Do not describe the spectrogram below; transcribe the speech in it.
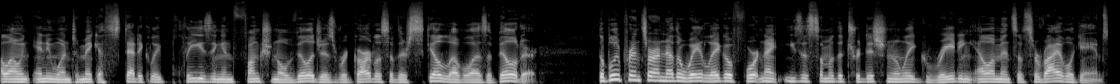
allowing anyone to make aesthetically pleasing and functional villages regardless of their skill level as a builder. The blueprints are another way LEGO Fortnite eases some of the traditionally grating elements of survival games,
